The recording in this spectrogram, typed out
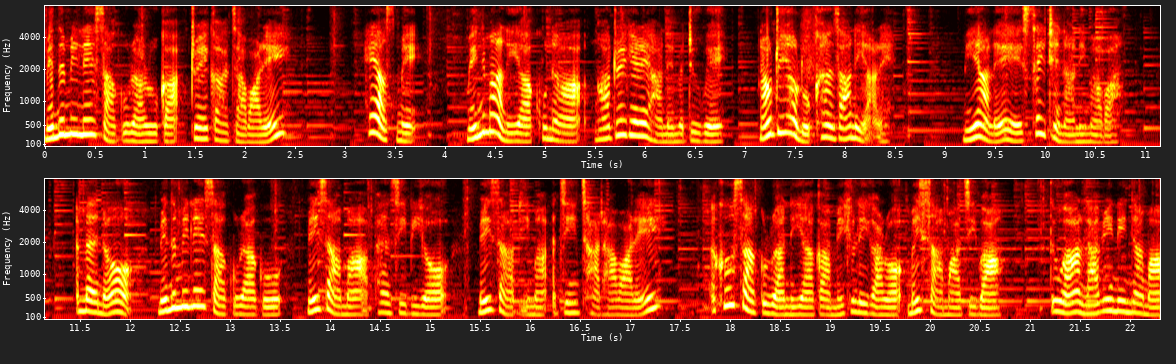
မင်းသမီးလေးစာကူရာတို့ကတွဲကားကြပါတယ်။ Hey housemate မင်းညီမလေးကခုနကငါတွေ့ခဲ့တဲ့ဟာနဲ့မတူပဲနောက်တစ်ယောက်လိုခံစားနေရတယ်။မင်းကလည်းစိတ်ထင်တာနေမှာပါ။အမှန်တော့မင်းသမီးလေးစာကူရာကို မိစ္ဆာမဖမ်းဆီးပြီးတော့မိစ္ဆာပြည်မှာအကျဉ်းချထားပါတယ်။အခုစာကူရာနီယာကမိခလေးကတော့မိစ္ဆာမကြီးပါ။ သူကလာပြင်းနေညမှာ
